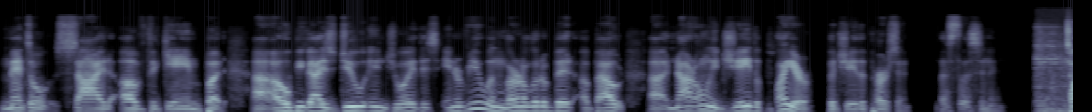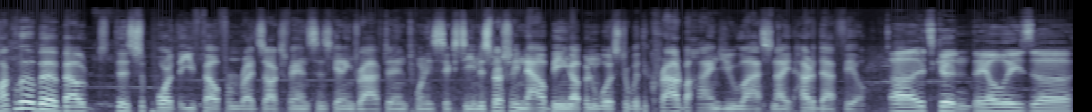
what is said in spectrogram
mental side of the game. But uh, i hope you guys do enjoy this interview and learn a little bit about uh, not only jay the player but jay the person Let's listen in. Talk a little bit about the support that you felt from Red Sox fans since getting drafted in 2016, especially now being up in Worcester with the crowd behind you last night. How did that feel? Uh, it's good. They always, uh,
